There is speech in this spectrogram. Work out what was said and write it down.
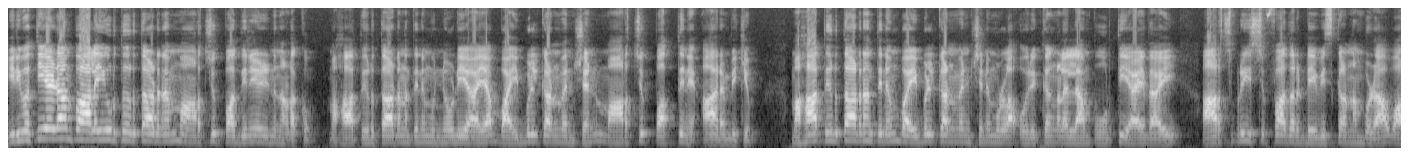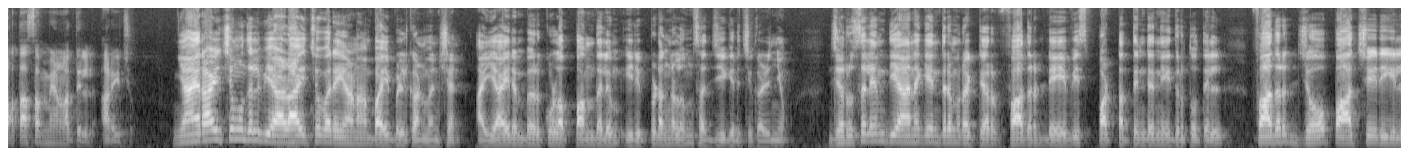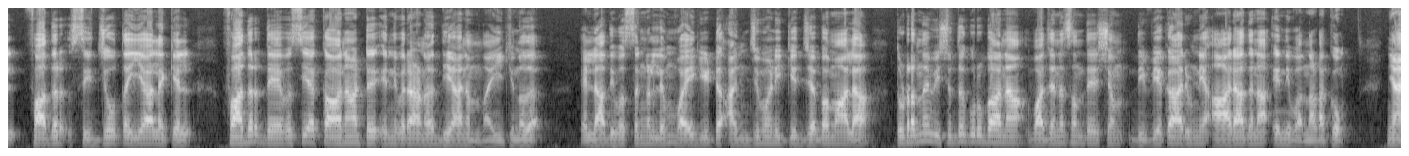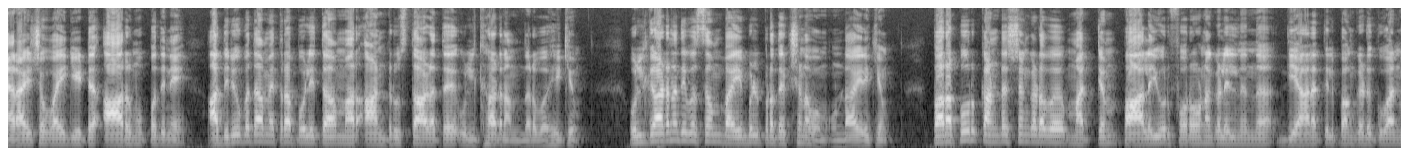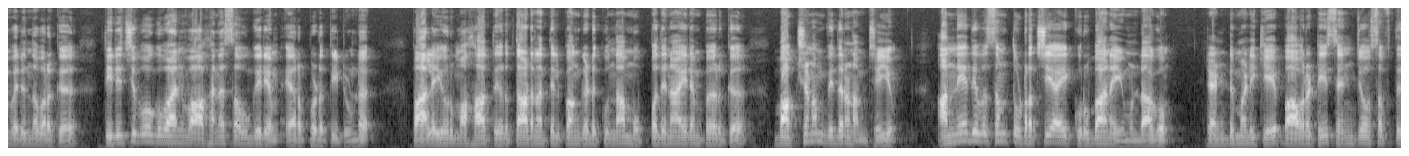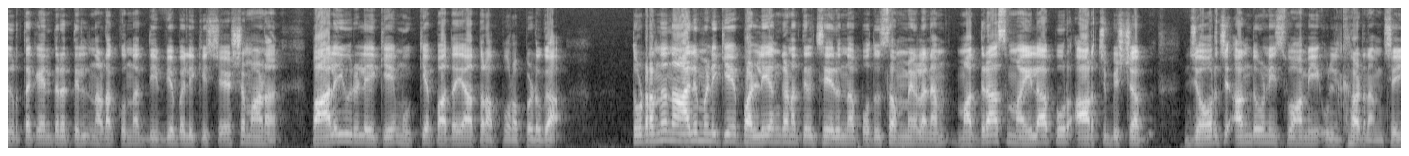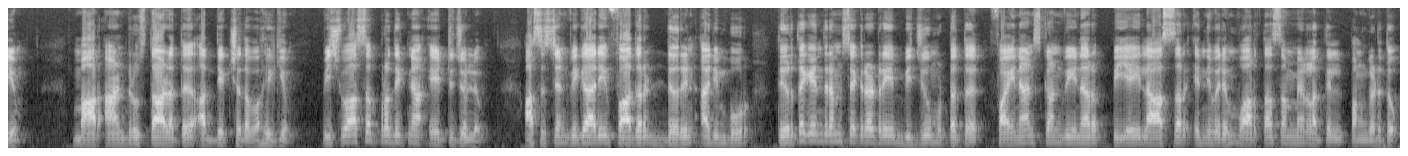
ഇരുപത്തിയേഴാം പാലയൂർ തീർത്ഥാടനം മാർച്ച് പതിനേഴിന് നടക്കും. മഹാതീർത്ഥാടനത്തിന് മുന്നോടിയായ ബൈബിൾ കൺവെൻഷൻ മാർച്ച് പത്തിന് ആരംഭിക്കും. മഹാതീർത്ഥാടനത്തിനും ബൈബിൾ കൺവെൻഷനുമുള്ള ഒരുക്കങ്ങളെല്ലാം പൂർത്തിയായതായി archpriest father Davis Kannampuzha വാർത്താസമ്മേളനത്തിൽ അറിയിച്ചു. ഞായറാഴ്ച മുതൽ വ്യാഴാഴ്ച വരെയാണ് ബൈബിൾ കൺവെൻഷൻ. അയ്യായിരം പേർക്കുള്ള പന്തലും ഇരിപ്പിടങ്ങളും സജ്ജീകരിച്ചു കഴിഞ്ഞു. ജെറുസലേം ധ്യാന കേന്ദ്രം റെക്ടർ ഫാദർ ഡേവിസ് പട്ടത്തിന്റെ നേതൃത്വത്തിൽ father Jo Pacheriyil father Sijo Thayyalakkal father Devasya Kanatt എന്നിവരാണ് ധ്യാനം നയിക്കുന്നത്. എല്ലാ ദിവസങ്ങളിലും വൈകിട്ട് അഞ്ചു മണിക്ക് ജപമാല തുടർന്ന് വിശുദ്ധ കുർബാന വചന സന്ദേശം ദിവ്യകാരുണ്യ ആരാധന എന്നിവ നടക്കും. ഞായറാഴ്ച വൈകിട്ട് ആറ് മുപ്പതിന് അതിരൂപത മെത്രാപ്പൊലിത്ത മാർ ആൻഡ്രൂസ് താഴത്ത് ഉദ്ഘാടനം നിർവഹിക്കും. ഉദ്ഘാടന ദിവസം ബൈബിൾ പ്രദക്ഷിണവും ഉണ്ടായിരിക്കും. പറപ്പൂർ കണ്ടശങ്കടവ് മറ്റം പാലയൂർ ഫൊറോണകളിൽ നിന്ന് ധ്യാനത്തിൽ പങ്കെടുക്കുവാൻ വരുന്നവർക്ക് തിരിച്ചു പോകുവാൻ വാഹന സൗകര്യം ഏർപ്പെടുത്തിയിട്ടുണ്ട്. പാലയൂർ മഹാതീർത്ഥാടനത്തിൽ പങ്കെടുക്കുന്ന മുപ്പതിനായിരം പേർക്ക് ഭക്ഷണം വിതരണം ചെയ്യും. അന്നേ ദിവസം തുടർച്ചയായി കുർബാനയും ഉണ്ടാകും. രണ്ട് മണിക്ക് പാവറട്ടി സെന്റ് ജോസഫ് തീർത്ഥകേന്ദ്രത്തിൽ നടക്കുന്ന ദിവ്യബലിക്ക് ശേഷമാണ് പാലയൂരിലേക്ക് മുഖ്യ പദയാത്ര പുറപ്പെടുക. തുടർന്ന് നാല് മണിക്ക് പള്ളിയങ്കണത്തിൽ ചേരുന്ന പൊതുസമ്മേളനം Madras Mylapore archbishop George Anthony സ്വാമി ഉദ്ഘാടനം ചെയ്യും. മാർ ആൻഡ്രൂസ് താഴത്ത് അധ്യക്ഷത വഹിക്കും. വിശ്വാസ പ്രതിജ്ഞ ഏറ്റുചൊല്ലും. അസിസ്റ്റന്റ് വികാരി father Derin Arimpur തീർത്ഥകേന്ദ്രം secretary Biju Muttath finance convener P I Lazar എന്നിവരും വാർത്താസമ്മേളനത്തിൽ പങ്കെടുത്തു.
